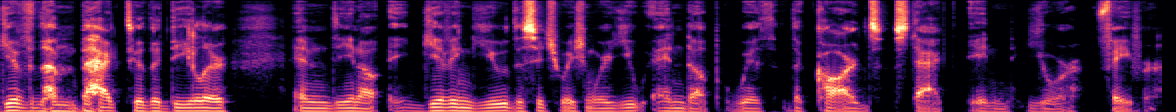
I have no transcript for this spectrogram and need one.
give them back to the dealer and you know giving you the situation where you end up with the cards stacked in your favor.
